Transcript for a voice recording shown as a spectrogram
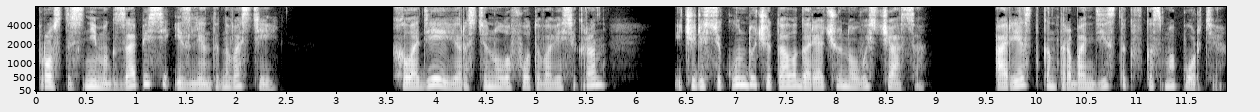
просто снимок записи из ленты новостей. Холодея, я растянула фото во весь экран и через секунду читала горячую новость часа. Арест контрабандисток в космопорте.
